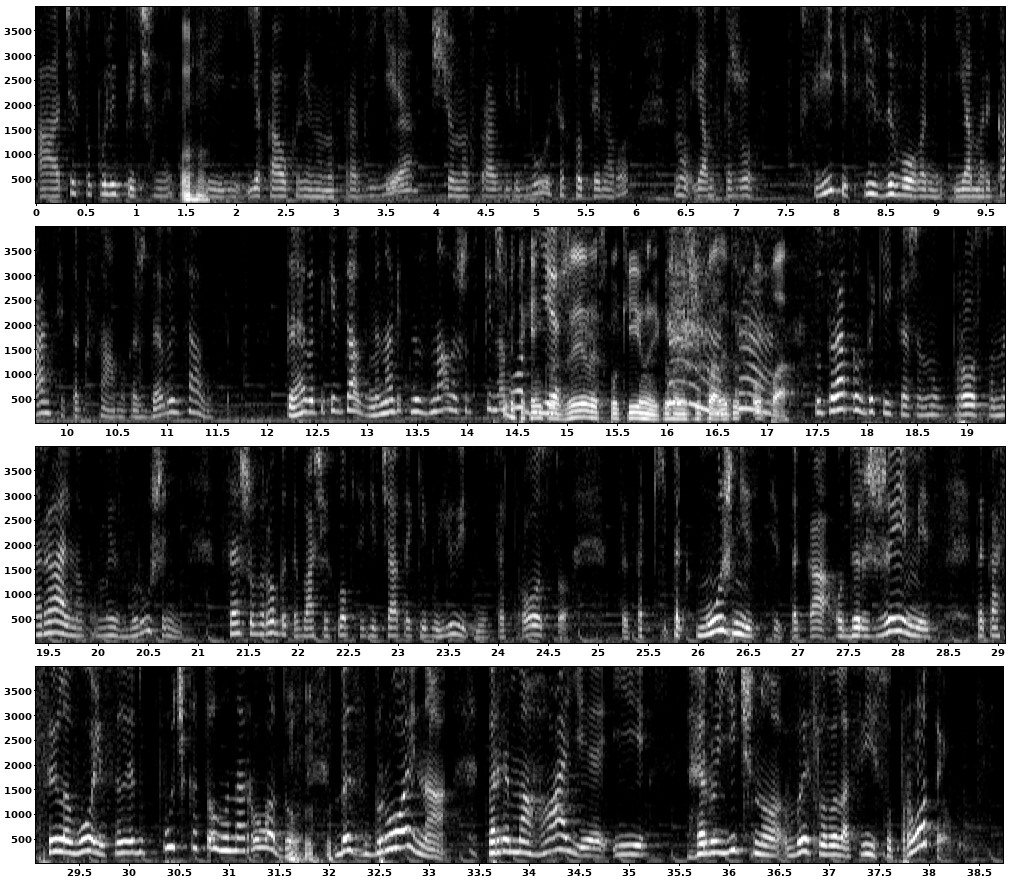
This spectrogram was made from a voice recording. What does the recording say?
а чисто політичний такий, яка Україна насправді є, що насправді відбулося, хто цей народ. Ну, я вам скажу, в світі всі здивовані, і американці так само кажуть, де ви взялися? Де ви таки взялися? Ми навіть не знали, що Собі народ тихенько є. жили, спокійно, нікого не чіпали. Тут Так. опа. Тут раптом такий каже: ну просто нереально. Ми зворушені. Все, що ви робите, ваші хлопці, дівчата, які воюють, ну це просто це такі, так мужність, така одержимість, така сила волі, сила пучка того народу, беззбройна, перемагає і героїчно висловила свій супротив.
